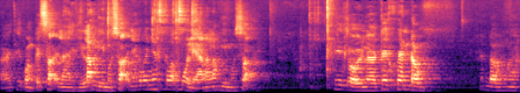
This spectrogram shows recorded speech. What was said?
Đấy, thế còn cái sợi này thì 5 nghìn một sợi nha các bác nhé. Các bác mua lẻ là 5 nghìn một sợi. Thế rồi là cái khoen đồng. Khoen đồng à.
